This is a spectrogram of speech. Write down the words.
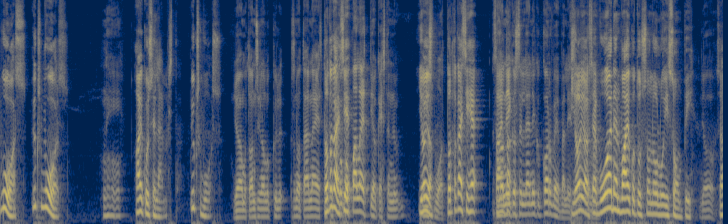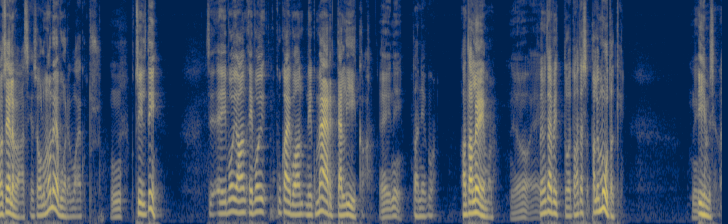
Vuosi. Yksi vuosi. Niin. Aikuiselämästä. Yksi vuosi. Joo, mutta on siinä ollut kyllä, sanotaan näin, että Totta koko, koko sie- paletti on kestänyt Joo, viisi joo. vuotta. Totta kai siihen, Tai sanotaan, niinku silleen niinku korvien välissä. joo, joo, se vuoden vaikutus on ollut isompi. Joo. Se on selvä asia. Se on ollut monen vuoden vaikutus. Mm. Mutta silti se ei voi, ei voi, kukaan ei voi an, niinku määrittää liikaa. Ei niin. Tai niinku, antaa leiman. Joo, ei. Tai mitä vittua, että onhan tässä paljon muutakin Niin. ihmisenä.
